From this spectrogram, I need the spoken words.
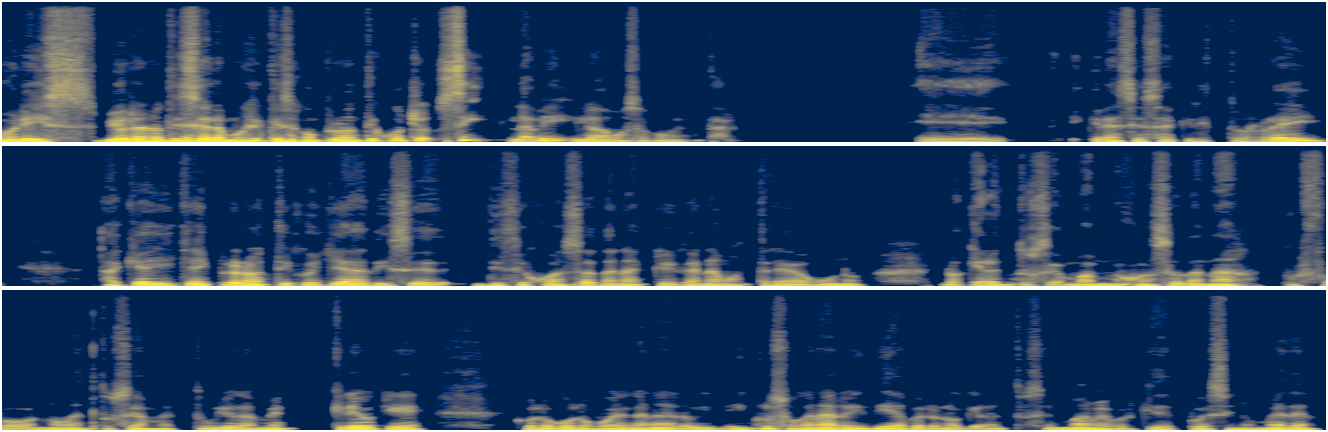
Maurice, ¿vio la noticia de la mujer que se compró un anticucho? Sí, la vi y la vamos a comentar. Eh, gracias a Cristo Rey. Aquí hay, ya hay pronósticos, ya dice, dice Juan Satanás que hoy ganamos 3 a 1. No quiero entusiasmarme, Juan Satanás, por favor, no me entusiasmes tú. Yo también creo que Colo Colo puede ganar, hoy, incluso ganar hoy día, pero no quiero entusiasmarme porque después si nos meten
